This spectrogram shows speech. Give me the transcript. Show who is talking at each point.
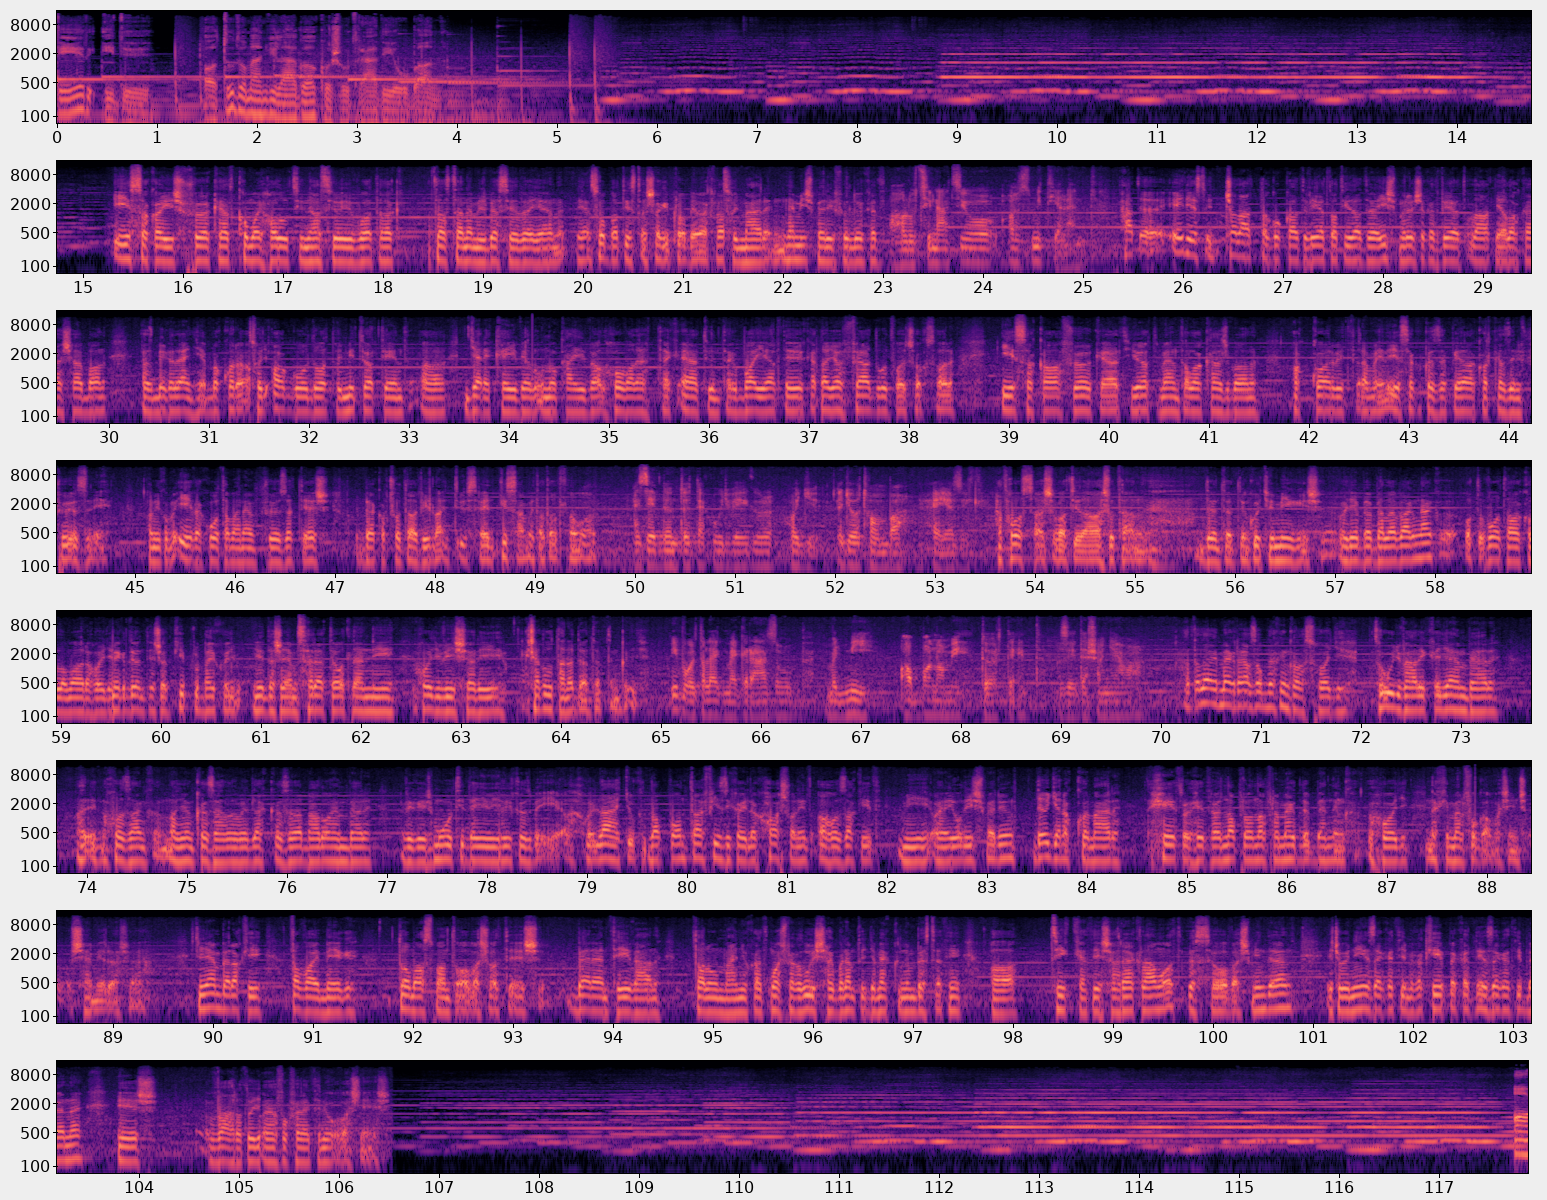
Speaker 1: Tér-idő. A tudományvilága a Kossuth Rádióban.
Speaker 2: éjszaka is fölkelt, komoly halucinációi voltak, hát aztán nem is beszélve ilyen, ilyen szobatisztasági problémákra, az, hogy már nem ismeri föl őket.
Speaker 3: A halucináció az mit jelent?
Speaker 2: Hát egyrészt családtagokat vélt, illetve ismerősöket vélt látni a lakásában, ez még az enyhébb. Akkor az, hogy aggódott, hogy mi történt a gyerekeivel, unokáival, hova lettek, eltűntek, baj érte őket, nagyon feldúlt volt sokszor. Éjszaka fölkelt, jött, ment a lakásban, akkor mit én, éjszaka közepén akar kezdeni főzni amikor évek óta már nem főzött, és bekapcsolta a villanytűz, egy kiszámíthatatlan volt.
Speaker 3: Ezért döntöttek úgy végül, hogy egy otthonba helyezik.
Speaker 2: Hát hosszas vacilálás után döntöttünk úgy, hogy mégis, hogy ebbe belevágnánk. Ott volt alkalom arra, hogy még döntését kipróbáljuk, hogy édesanyám szerette ott lenni, hogy viseli, és hát utána döntöttünk így.
Speaker 3: Mi volt a legmegrázóbb, vagy mi abban, ami történt az édesanyjával?
Speaker 2: Hát a legmegrázóbb nekünk az, hogy úgy válik egy ember hozzánk nagyon közel vagy legközelebb álló ember végül is múlt idejű, hogy közben él. Hogy látjuk naponta fizikailag hasonlít ahhoz, akit mi olyan jól ismerünk, de ugyanakkor már hétről hétre, napról napra megdöbbennünk, hogy neki már fogalma sincs semmiről se. Egy ember, aki tavaly még Thomas Mann olvasott, és Berent Iván tanulmányokat, most meg az újságban nem tudja megkülönböztetni a cikket és a reklámot, összeolvas mindent, és úgy nézegeti, meg a képeket nézegeti benne, és várható, hogy el fog felejteni olvasni is.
